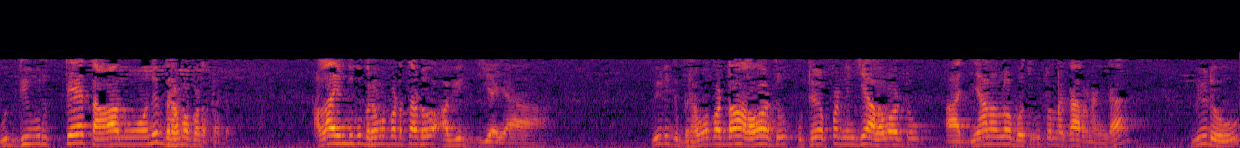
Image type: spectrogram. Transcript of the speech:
బుద్ధివృత్తే తాను అని భ్రమపడతాడు. అలా ఎందుకు భ్రమపడతాడు? అవిద్యయా. వీడికి భ్రమపడడం అలవాటు పుట్టినప్పటి నుంచి అలవాటు. ఆ జ్ఞానంలో బతుకుతున్న కారణంగా వీడు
